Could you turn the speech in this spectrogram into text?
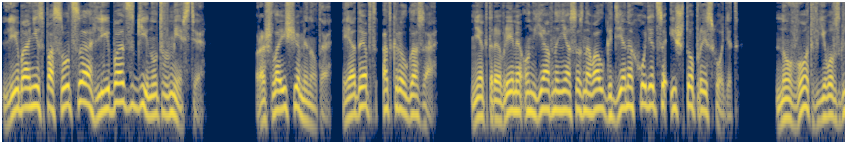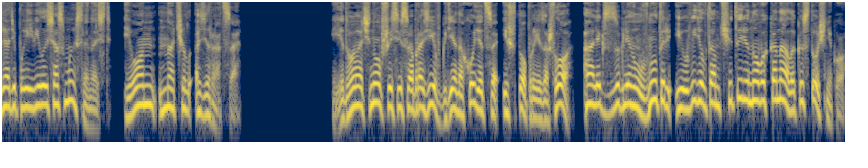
Либо они спасутся, либо сгинут вместе. Прошла еще минута, и адепт открыл глаза. Некоторое время он явно не осознавал, где находится и что происходит. Но вот в его взгляде появилась осмысленность, и он начал озираться. Едва очнувшись и сообразив, где находится и что произошло, Алекс заглянул внутрь и увидел там четыре новых канала к источнику.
